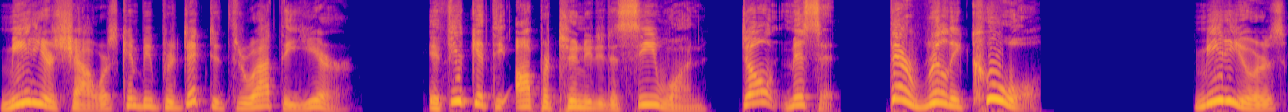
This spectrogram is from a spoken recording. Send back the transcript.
Meteor showers can be predicted throughout the year. If you get the opportunity to see one, don't miss it. They're really cool. Meteors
